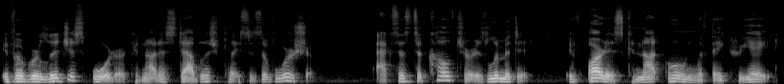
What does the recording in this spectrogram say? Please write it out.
if a religious order cannot establish places of worship. Access to culture is limited if artists cannot own what they create.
